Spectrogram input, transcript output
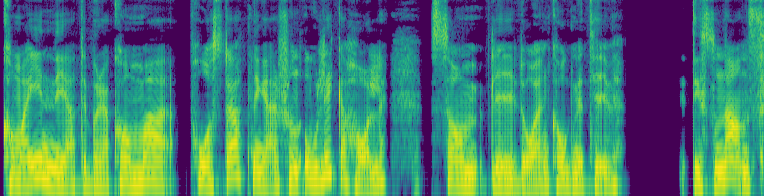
komma in i att det börjar komma påstötningar från olika håll som blir då en kognitiv dissonans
